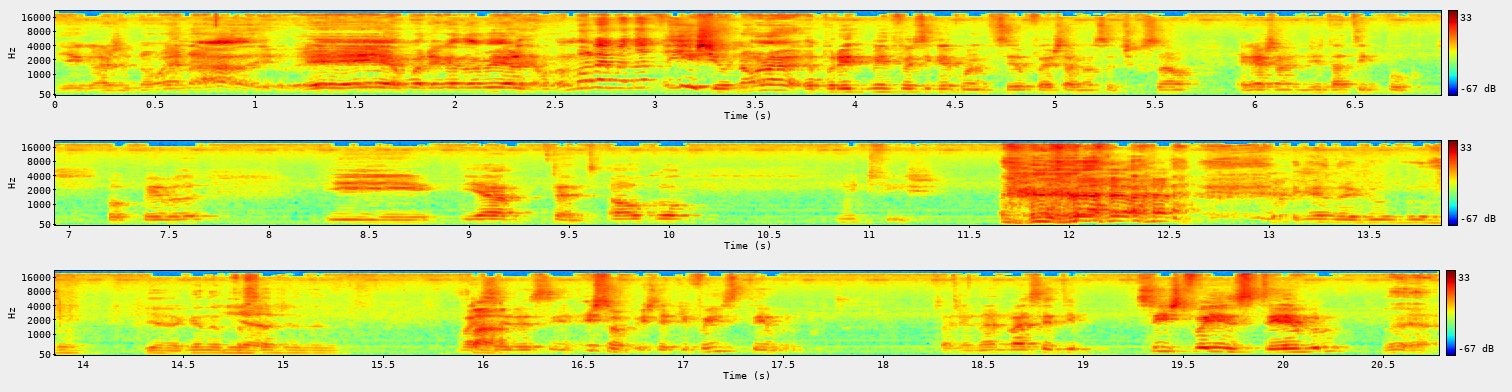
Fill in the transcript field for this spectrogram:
E a gaja não é nada. Eu, é, é, amor é grande merda. Ela, amor é grande fixe. Não, não. Aparentemente foi assim que aconteceu. Foi esta a nossa discussão. A gaja não devia estar tipo pouco, pouco bêbada. E, e há, portanto, álcool, muito fixe. Grande conclusão. Yeah, grande Yeah. passagem de Vai Pá. ser assim. Isto, isto aqui foi em setembro. Puto. De ano vai ser tipo. Se isto foi em setembro. Yeah.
